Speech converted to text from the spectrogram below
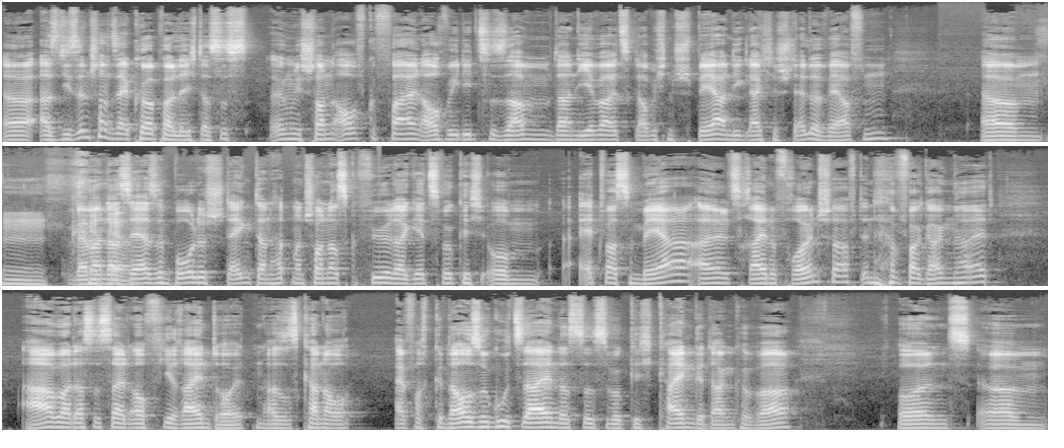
Äh, also die sind schon sehr körperlich. Das ist irgendwie schon aufgefallen. Auch wie die zusammen dann jeweils, glaube ich, einen Speer an die gleiche Stelle werfen. Ähm, hm. Wenn man da sehr symbolisch denkt, dann hat man schon das Gefühl, da geht es wirklich um etwas mehr als reine Freundschaft in der Vergangenheit. Aber das ist halt auch viel reindeuten. Also es kann auch einfach genauso gut sein, dass das wirklich kein Gedanke war. Und ähm,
